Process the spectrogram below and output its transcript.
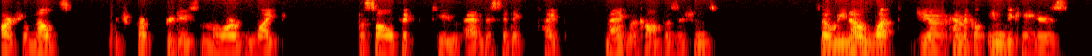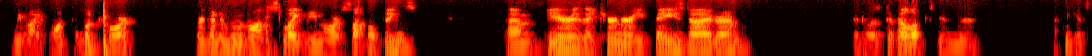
partial melts, which produce more like basaltic to andesitic type magma compositions. So we know what geochemical indicators we might want to look for. We're going to move on to slightly more subtle things. Um, here is a ternary phase diagram it was developed in the, I think it's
